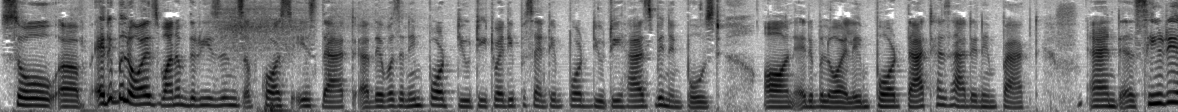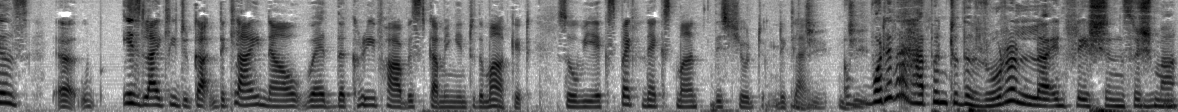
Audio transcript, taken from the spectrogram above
So, uh, edible oils, one of the reasons, of course, is that uh, there was an import duty, 20% import duty has been imposed on edible oil import. That has had an impact. And uh, cereals uh, is likely to cut, decline now with the Kharif harvest coming into the market. So, we expect next month this should decline. Whatever happened to the rural uh, inflation, Sushma,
